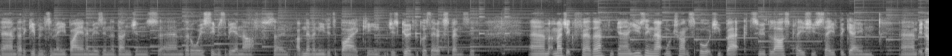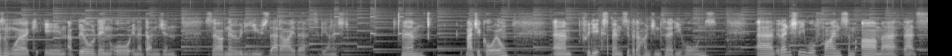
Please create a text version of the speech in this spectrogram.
um, that are given to me by enemies in the dungeons. Um, that always seems to be enough, so I've never needed to buy a key, which is good because they're expensive. Um, a magic feather, uh, using that will transport you back to the last place you saved the game. Um, it doesn't work in a building or in a dungeon, so I've never really used that either, to be honest. Um, magic oil, um, pretty expensive at 130 horns. Um, eventually we'll find some armor that's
